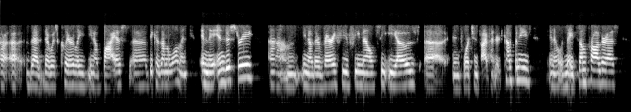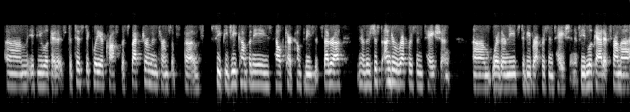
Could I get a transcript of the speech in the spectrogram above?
uh, uh, that there was clearly, you know, bias uh, because I'm a woman. In the industry, um, you know, there are very few female CEOs uh, in Fortune 500 companies. You know, we've made some progress. Um, if you look at it statistically across the spectrum in terms of, of CPG companies, healthcare companies, et cetera, you know, there's just underrepresentation um, where there needs to be representation. If you look at it from a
